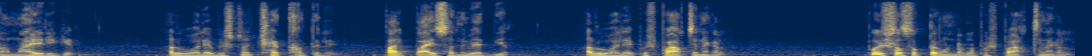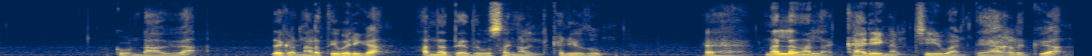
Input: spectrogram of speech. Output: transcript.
നന്നായിരിക്കും. അതുപോലെ വിഷ്ണു ക്ഷേത്രത്തിൽ പാൽപ്പായസ നിവേദ്യം അതുപോലെ പുഷ്പാർച്ചനകൾ പുരുഷസൂക്തം കൊണ്ടുള്ള പുഷ്പാർച്ചനകൾ ഒക്കെ ഉണ്ടാവുക ഇതൊക്കെ നടത്തി വരിക. അന്നത്തെ ദിവസങ്ങളിൽ കഴിയതും നല്ല നല്ല കാര്യങ്ങൾ ചെയ്യുവാൻ തയ്യാറെടുക്കുക.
